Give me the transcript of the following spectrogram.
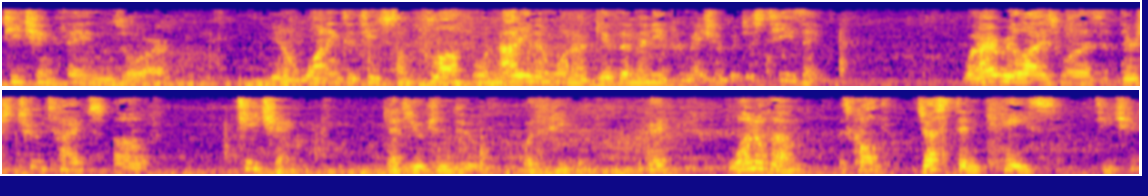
teaching things or you know wanting to teach some fluff or not even want to give them any information but just teasing what i realized was there's two types of teaching that you can do with people okay? One of them is called just in case teaching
